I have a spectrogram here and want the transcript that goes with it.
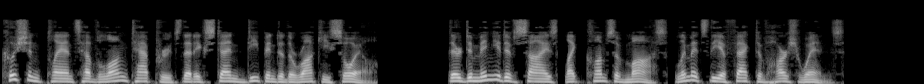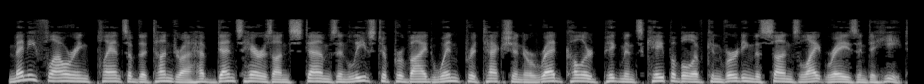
Cushion plants have long taproots that extend deep into the rocky soil. Their diminutive size, like clumps of moss, limits the effect of harsh winds. Many flowering plants of the tundra have dense hairs on stems and leaves to provide wind protection or red-colored pigments capable of converting the sun's light rays into heat.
